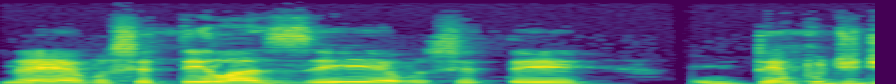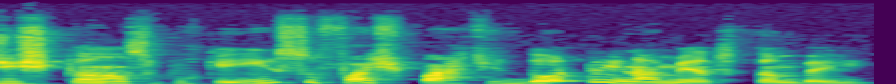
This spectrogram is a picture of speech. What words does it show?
né? Você ter lazer, você ter um tempo de descanso, porque isso faz parte do treinamento também.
